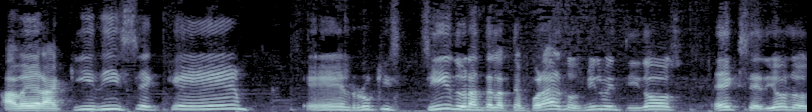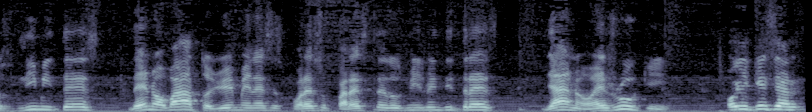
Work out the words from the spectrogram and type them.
A ver, aquí dice que el rookie, sí, durante la temporada del 2022 excedió los límites de novato. Joey Meneses, por eso para este 2023 ya no es rookie. Oye, Cristian,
